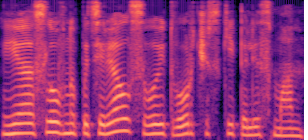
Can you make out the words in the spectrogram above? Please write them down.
Я словно потерял свой творческий талисман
